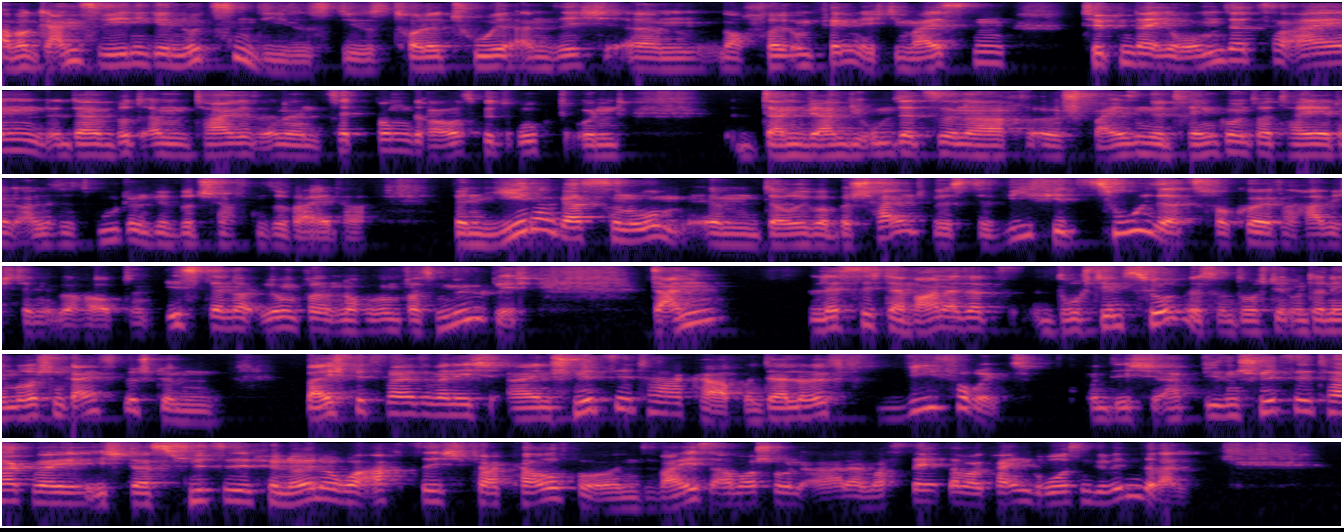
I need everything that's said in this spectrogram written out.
Aber ganz wenige nutzen dieses, dieses tolle Tool an sich ähm, noch vollumfänglich. Die meisten tippen da ihre Umsätze ein, da wird am Tagesende ein Z-Punkt rausgedruckt und dann werden die Umsätze nach äh, Speisen, Getränke unterteilt und alles ist gut und wir wirtschaften so weiter. Wenn jeder Gastronom ähm, darüber Bescheid wüsste, wie viel Zusatzverkäufe habe ich denn überhaupt und ist denn da irgendwas, noch irgendwas möglich, dann lässt sich der Warenersatz durch den Service und durch den unternehmerischen Geist bestimmen. Beispielsweise, wenn ich einen Schnitzeltag habe und der läuft wie verrückt und ich habe diesen Schnitzeltag, weil ich das Schnitzel für 9,80 Euro verkaufe und weiß aber schon, ah, da machst du jetzt aber keinen großen Gewinn dran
